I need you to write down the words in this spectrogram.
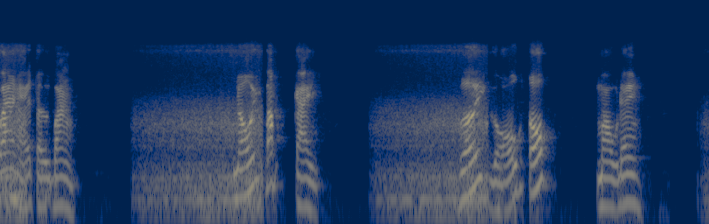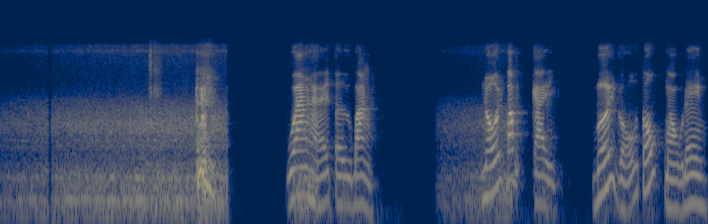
Quan hệ từ bằng. Nối bắp cày với gỗ tốt màu đen. Quan hệ từ bằng. Nối bắp cày với gỗ tốt màu đen.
